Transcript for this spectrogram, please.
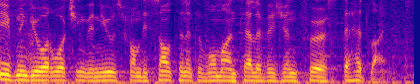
evening. You are watching the news from the Sultanate of Oman television. First, the headlines.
